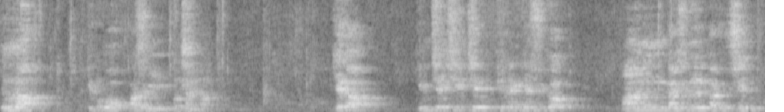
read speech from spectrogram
너무나 기쁘고 가슴이 벅찹니다. 제가 김천 시 체육회장이 될 수 있고 많은 관심을 가져주신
